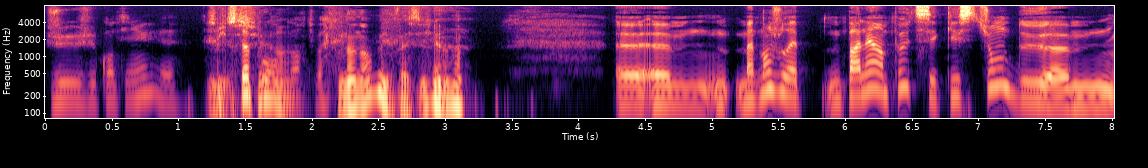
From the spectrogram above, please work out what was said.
Je, je continue. Bien Stop ou sûr. encore, tu vois. Non, non, mais vas-y. hein. Euh, euh, maintenant, je voudrais parler un peu de ces questions de, euh,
